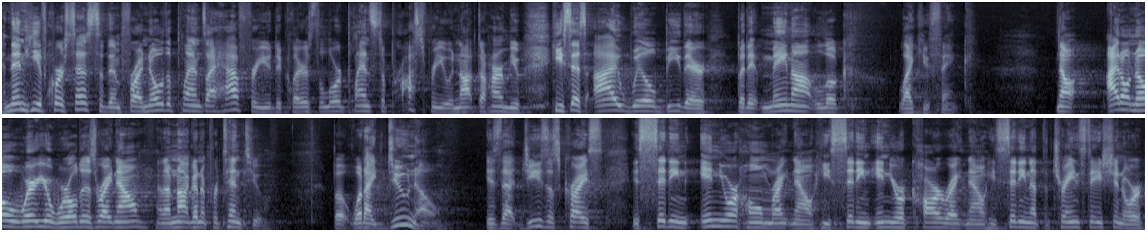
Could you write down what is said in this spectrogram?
And then he, of course, says to them, For I know the plans I have for you, declares the Lord, plans to prosper you and not to harm you. He says, I will be there, but it may not look like you think. Now, I don't know where your world is right now, and I'm not going to pretend to. But what I do know is that Jesus Christ is sitting in your home right now. He's sitting in your car right now. He's sitting at the train station or,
